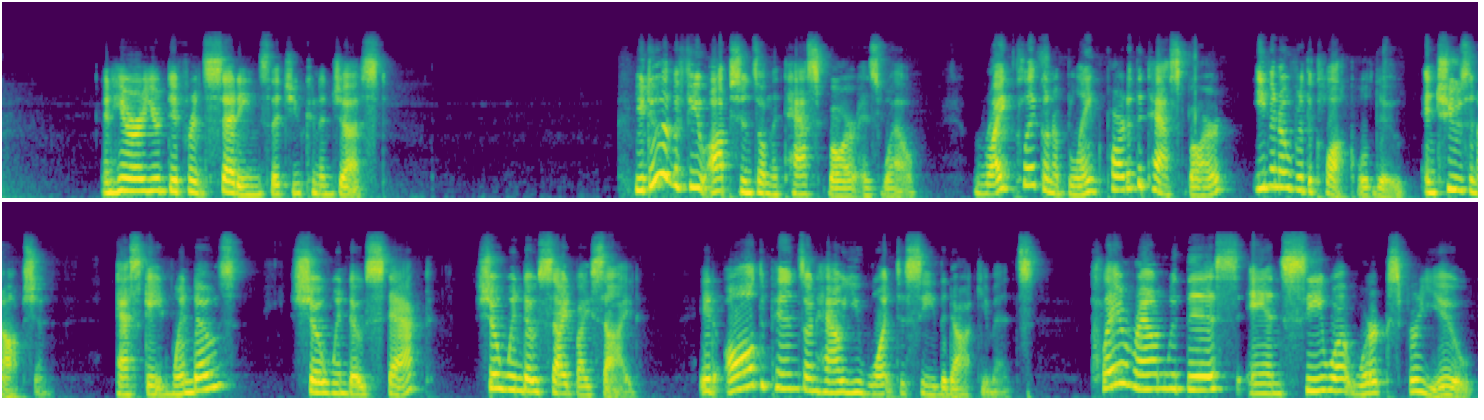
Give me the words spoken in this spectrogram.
And here are your different settings that you can adjust. You do have a few options on the taskbar as well. Right-click on a blank part of the taskbar, even over the clock will do, and choose an option. Cascade windows, show windows stacked, show windows side by side. It all depends on how you want to see the documents. Play around with this and see what works for you.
